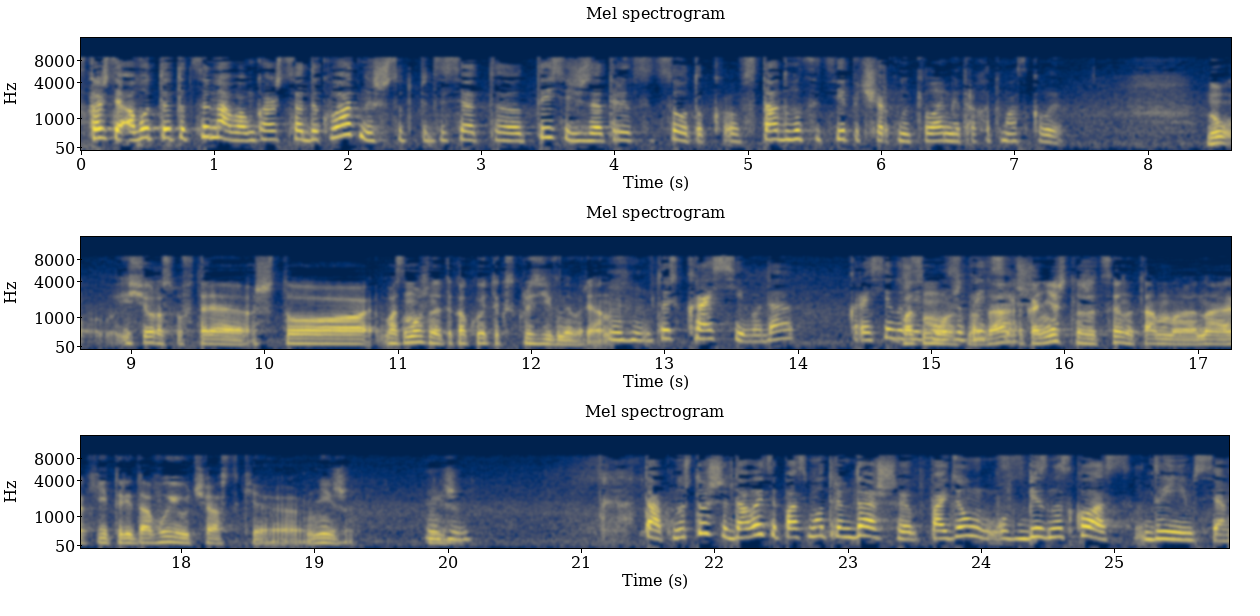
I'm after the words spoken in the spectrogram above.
Скажите, а вот эта цена вам кажется адекватной? 650 тысяч за 30 соток в 120, подчеркну, километрах от Москвы. Ну, еще раз повторяю, что, возможно, это какой-то эксклюзивный вариант. Мгм. То есть красиво, да? Красиво жить не Возможно, да. Конечно же, цены там э, на какие-то рядовые участки э, ниже. ниже. Так, ну что ж, давайте посмотрим дальше. Пойдем в бизнес-класс, двинемся.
